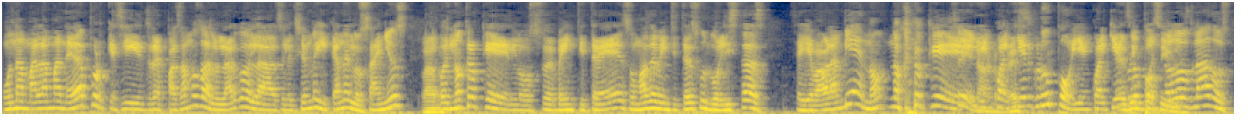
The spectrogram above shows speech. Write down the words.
una mala manera porque si repasamos a lo largo de la selección mexicana en los años, pues no creo que los 23 o más de 23 futbolistas se llevaran bien, ¿no? No creo que en cualquier grupo y en cualquier grupo, en todos lados,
